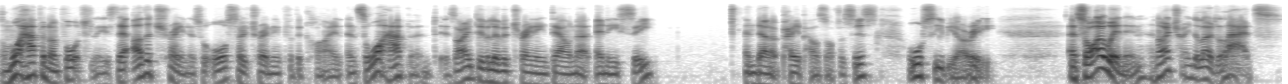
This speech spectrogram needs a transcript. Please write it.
And what happened, unfortunately, is that other trainers were also training for the client. And so what happened is I delivered training down at NEC and down at PayPal's offices, or CBRE. And so I went in and I trained a load of lads.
